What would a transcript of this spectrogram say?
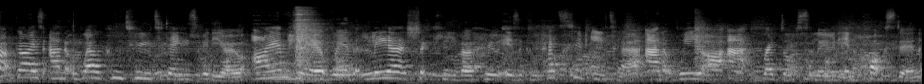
up guys and welcome to today's video. I am here with Leah Shutkever who is a competitive eater and we are at Red Dog Saloon in Hoxton.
